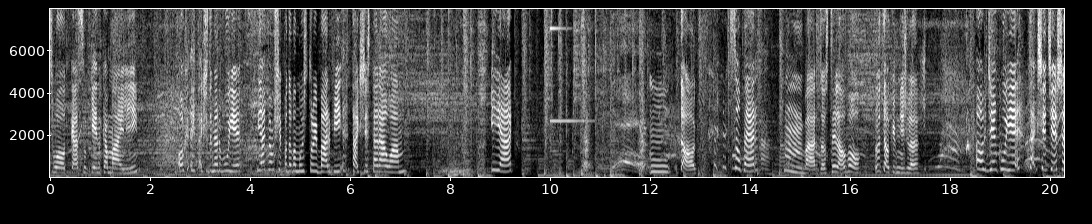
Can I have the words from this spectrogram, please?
Słodka sukienka Miley. Och, tak się denerwuję. Jak Wam się podoba mój strój Barbie? Tak się starałam. I jak? Mm, tak. Super. Hmm, bardzo stylowo. Całkiem nieźle. Och, dziękuję. Tak się cieszę.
